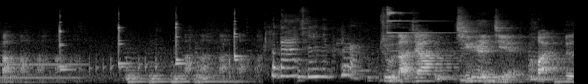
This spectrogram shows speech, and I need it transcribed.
哈哈哈哈哈！哈哈哈哈哈！祝大家情人节快乐！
